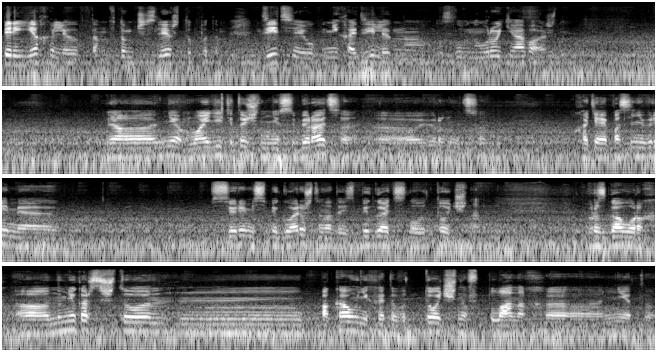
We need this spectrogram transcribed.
переехали, там, в том числе, чтобы там, дети не ходили на условно уроки о важном. А, не, мои дети точно не собираются э, вернуться. Хотя я в последнее время все время себе говорю, что надо избегать слова точно в разговорах. А, но мне кажется, что пока у них этого точно в планах э, нету.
